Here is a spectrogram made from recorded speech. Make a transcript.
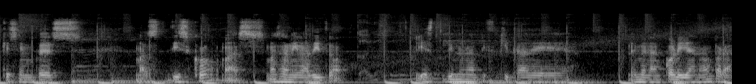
que siempre es más disco, más, más animadito. Y este tiene una pizquita de, de melancolía, ¿no? Para,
